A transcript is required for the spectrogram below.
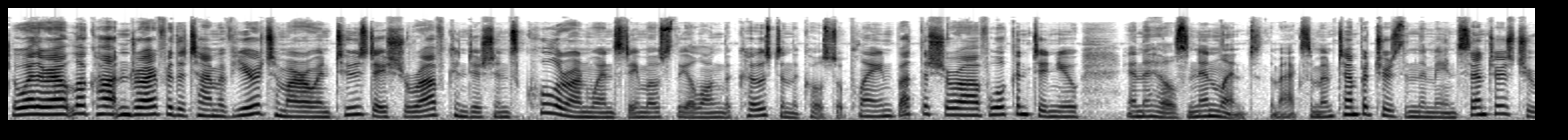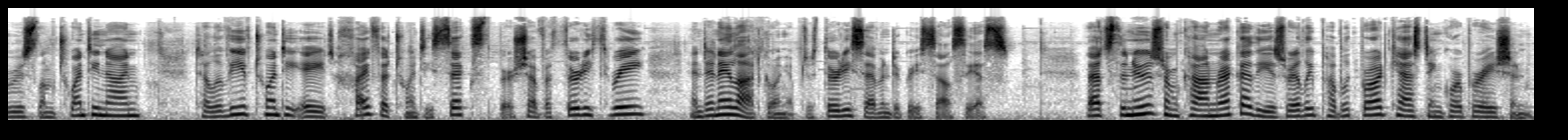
The weather outlook hot and dry for the time of year. Tomorrow and Tuesday, Sharav conditions cooler on Wednesday, mostly along the coast and the coastal plain, but the Sharav will continue in the hills and inland. The maximum temperatures in the main centers Jerusalem 29, Tel Aviv 28, Haifa 26, Beersheba 33, and in Eilat going up to 37 degrees Celsius. That's the news from Kan Reka, the Israeli Public Broadcasting Corporation.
